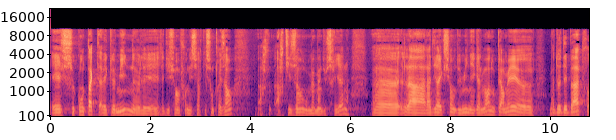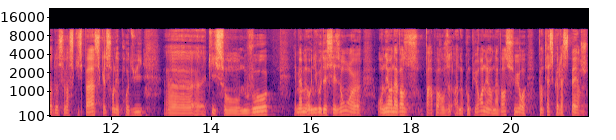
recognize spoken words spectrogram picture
Et ce contact avec le mine, les, différents fournisseurs qui sont présents, artisans ou même industriels. La, direction du mine également nous permet bah, de débattre, de savoir ce qui se passe, quels sont les produits qui sont nouveaux. Et même au niveau des saisons, euh, on est en avance par rapport aux, à nos concurrents, on est en avance sur quand est-ce que l'asperge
